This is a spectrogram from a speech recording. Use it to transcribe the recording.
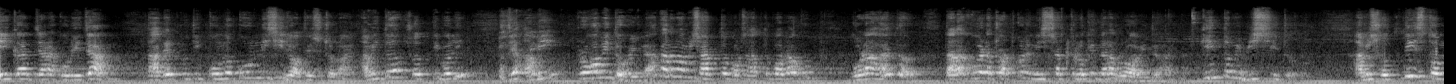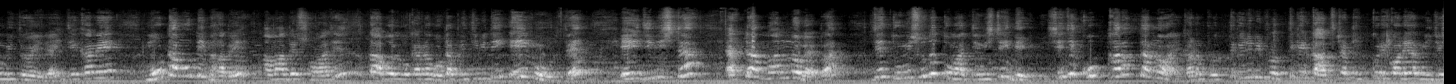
এই কাজ যারা করে যান, তাদের প্রতি কোনো কর্নিশই যথেষ্ট নয়। আমি তো সত্যি বলি যে আমি প্রভাবিত হই না, কারণ আমি স্বার্থপর, স্বার্থপররাও খুব গোড়া হয় তো? তারা খুব একটা চট করে নিঃস্বার্থ লোকের দ্বারা প্রভাবিত হয় না। কিন্তু আমি বিস্মিত। আমি সত্যি স্তম্ভিত হয়ে যাই। যেখানে মোটামুটি ভাবে আমাদের সমাজে তা বলব কেন গোটা পৃথিবীতেই এই মুহূর্তে এই জিনিসটা একটা মান্য ব্যাপার যে তুমি শুধু তোমার জিনিসটাই দেখবে। সে যে খুব খারাপ তা নয়। কারণ প্রত্যেকে যদি প্রত্যেকের কাজটা ঠিক করে করে আর নিজের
